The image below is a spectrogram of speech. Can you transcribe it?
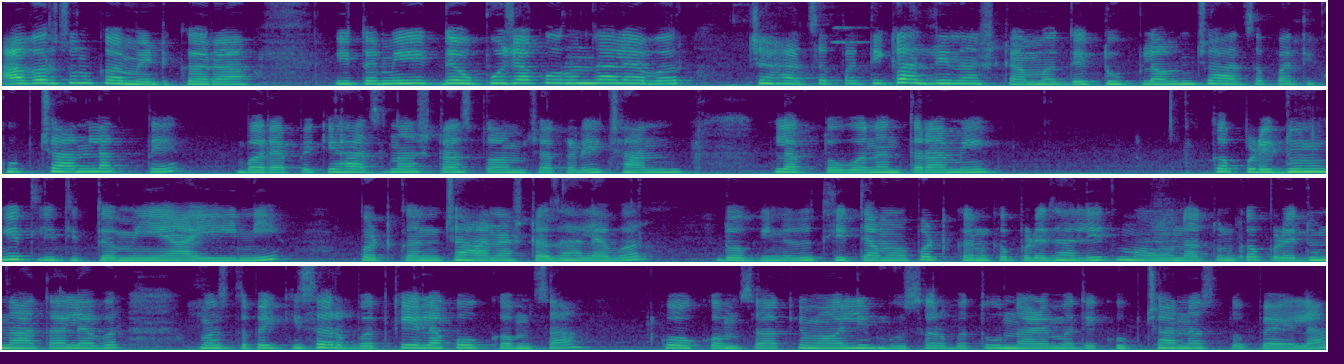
आवर्जून कमेंट करा. इथं मी देवपूजा करून झाल्यावर चहा चपाती घातली नाश्त्यामध्ये. तूप लावून चहा चपाती खूप छान लागते. बऱ्यापैकी हाच नाश्ता असतो आमच्याकडे. छान लागतो व नंतर आम्ही कपडे धुवून घेतली तिथं मी आईनी पटकन चहा नाश्ता झाल्यावर. दोघींनी धुतली. त्यामुळे पटकन कपडे झालीत. मग उन्हातून कपडे धुवून आत आल्यावर मस्तपैकी सरबत केला कोकमचा. कोकमचा किंवा लिंबू सरबत उन्हाळ्यामध्ये खूप छान असतो प्यायला.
